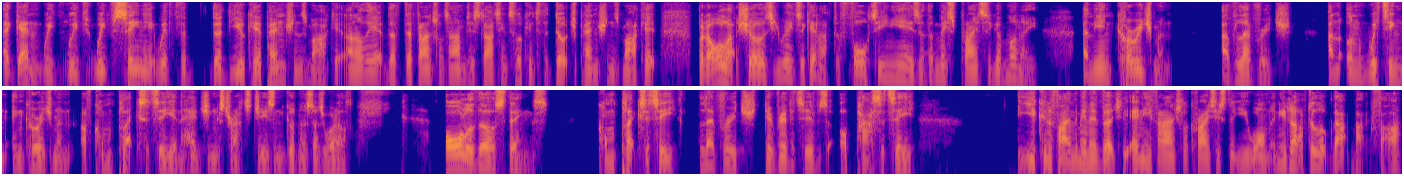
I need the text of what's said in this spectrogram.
again, we've we've we've seen it with the, the UK pensions market. I know the, the, the Financial Times is starting to look into the Dutch pensions market, but all that shows you is again after 14 years of the mispricing of money and the encouragement of leverage an unwitting encouragement of complexity and hedging strategies and goodness as well. All of those things, complexity, leverage, derivatives, opacity, you can find them in virtually any financial crisis that you want. And you don't have to look that back far.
